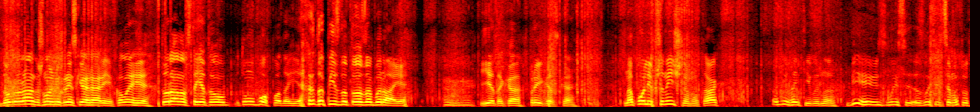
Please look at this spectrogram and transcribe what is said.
Доброго ранку, шановні українські аграрії. Колеги, хто рано встає, того, тому Бог подає, хто пізно, того забирає. Є така приказка. На полі пшеничному, так? Одні зайці, видно, бігають з, лис... з лисицями тут.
